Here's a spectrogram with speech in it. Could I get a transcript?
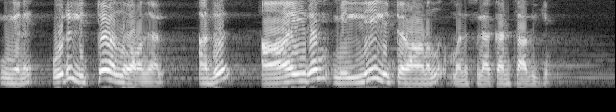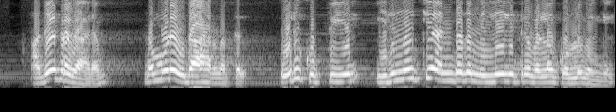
ഇങ്ങനെ ഒരു ലിറ്റർ എന്ന് പറഞ്ഞാൽ അത് ആയിരം മില്ലി ലിറ്റർ ആണെന്ന് മനസ്സിലാക്കാൻ സാധിക്കും. അതേപ്രകാരം നമ്മുടെ ഉദാഹരണത്തിൽ ഒരു കുപ്പിയിൽ ഇരുന്നൂറ്റി അൻപത് മില്ലി ലിറ്റർ വെള്ളം കൊള്ളുമെങ്കിൽ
